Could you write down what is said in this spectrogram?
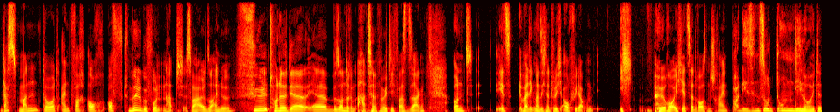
dass man dort einfach auch oft Müll gefunden hat. Es war also eine Fühltonne der eher besonderen Art, möchte ich fast sagen. Und jetzt überlegt man sich natürlich auch wieder, und ich höre euch jetzt da draußen schreien, boah, die sind so dumm, die Leute.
